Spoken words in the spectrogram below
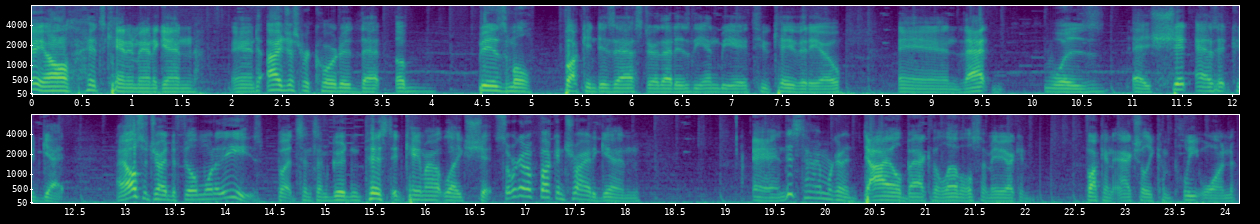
Hey y'all, it's Cannon Man again, and I just recorded that abysmal fucking disaster that is the NBA 2K video, and that was as shit as it could get. I also tried to film one of these, but since I'm good and pissed, it came out like shit. So we're gonna fucking try it again. And this time we're gonna dial back the level so maybe I can fucking actually complete one.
